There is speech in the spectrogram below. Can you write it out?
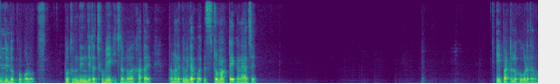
যদি লক্ষ্য করো, প্রথম দিন যেটা ছবি এঁকেছিলাম তোমার খাতায়, তার মানে তুমি দেখো, স্টোমাকটা এখানে আছে। এই পার্টটা লক্ষ্য করে দেখো।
